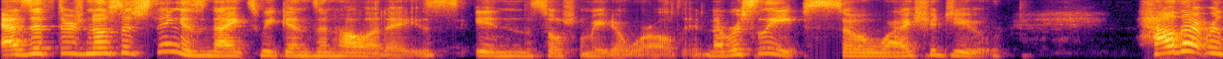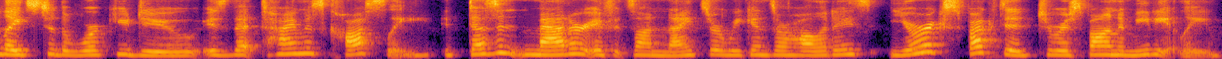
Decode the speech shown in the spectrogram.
as if there's no such thing as nights, weekends, and holidays in the social media world. It never sleeps. So why should you? How that relates to the work you do is that time is costly. It doesn't matter if it's on nights or weekends or holidays, you're expected to respond immediately.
